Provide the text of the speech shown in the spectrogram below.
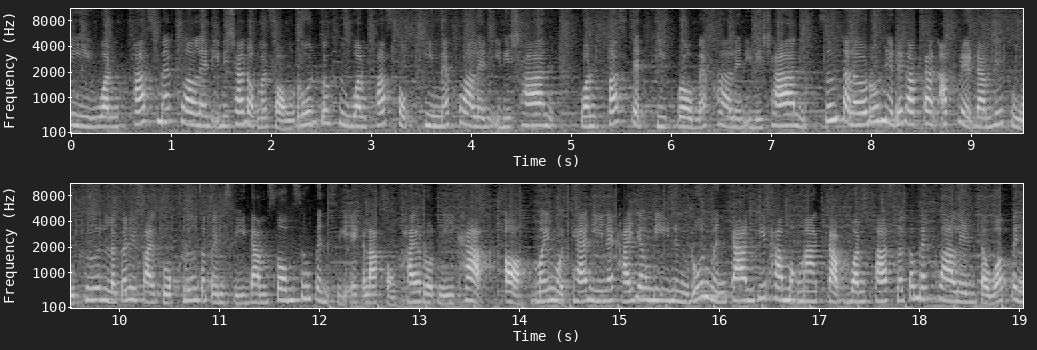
มี OnePlus McLaren Edition ออกมา 2 รุ่น ก็คือ OnePlus 6T McLaren Edition OnePlus 7T Pro McLaren Edition ซึ่งแต่ละรุ่นเนี่ยได้รับการอัปเกรดแรมให้สูงขึ้น แล้วก็ดีไซน์ตัวเครื่องจะเป็นสีดำส้ม ซึ่งเป็นสีเอกลักษณ์ของค่ายรถนี้ค่ะอ๋อไม่หมดแค่นี้นะคะ ยังมีอีกหนึ่งรุ่นเหมือนกันที่ทำออกมากับ OnePlus แล้วก็ McLaren แต่ว่าเป็น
